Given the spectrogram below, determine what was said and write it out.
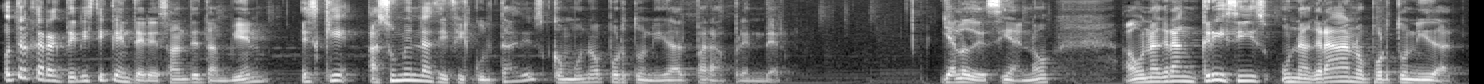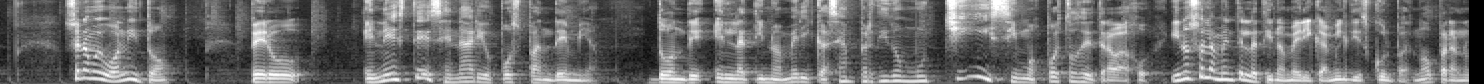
Otra característica interesante también es que asumen las dificultades como una oportunidad para aprender. Ya lo decía, ¿no? A una gran crisis, una gran oportunidad. Suena muy bonito, pero en este escenario post pandemia, donde en Latinoamérica se han perdido muchísimos puestos de trabajo, y no solamente en Latinoamérica, mil disculpas, ¿no? Para,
